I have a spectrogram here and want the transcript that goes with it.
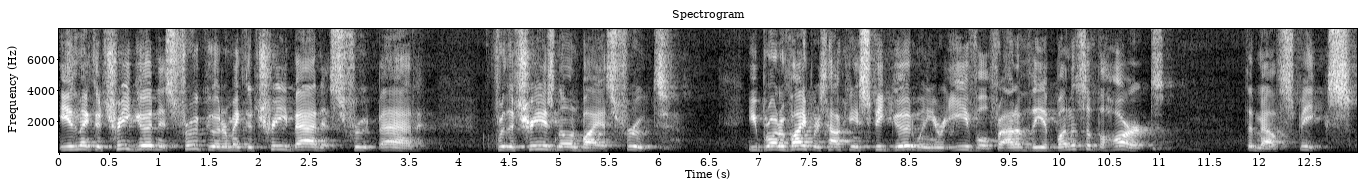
Either make the tree good and its fruit good, or make the tree bad and its fruit bad. For the tree is known by its fruit. You brought a vipers, how can you speak good when you're evil? For out of the abundance of the heart, the mouth speaks.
